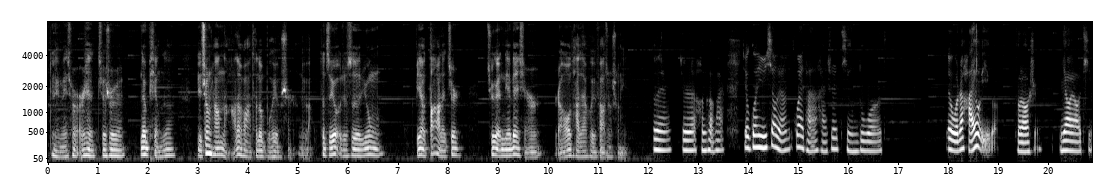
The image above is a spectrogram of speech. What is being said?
对，没错，而且就是那瓶子，你正常拿的话，它都不会有声，对吧？它只有就是用比较大的劲儿去给捏变形，然后它才会发出声音。对，就是很可怕。就关于校园怪谈还是挺多。对我这还有一个周老师，你要不要听？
